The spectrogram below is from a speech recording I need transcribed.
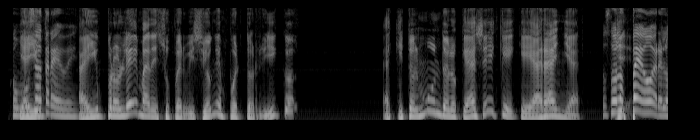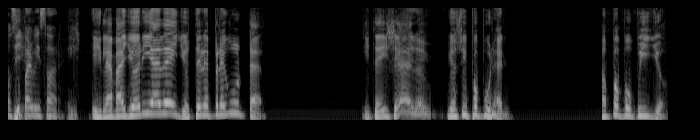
¿Cómo Y hay se un- atreven? Hay un problema de supervisión en Puerto Rico. Aquí todo el mundo lo que hace es que, que araña. Son los peores, los supervisores. Y, y la mayoría de ellos, usted le pregunta y te dice, "Ay, yo soy popular. Son popupillos.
